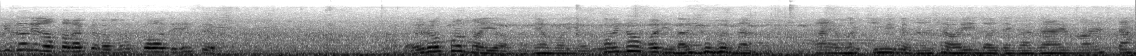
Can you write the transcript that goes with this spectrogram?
緑のトラックの向こうです。鱗のようなねもう鯉のぼりのような、はい、モチーフのショーウィンドウでございました。新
